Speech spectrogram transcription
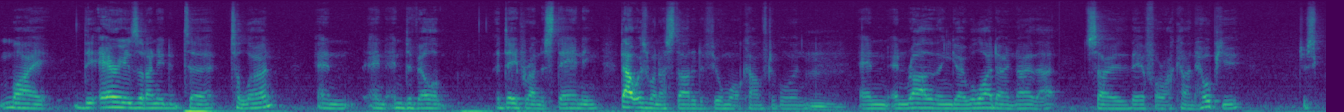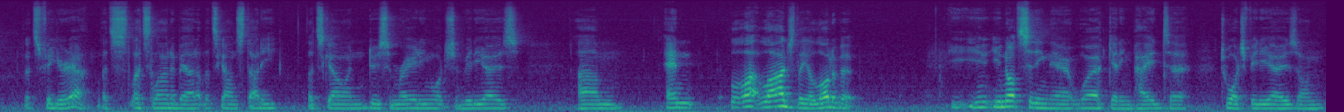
my the areas that I needed to to learn and and, and develop a deeper understanding, that was when I started to feel more comfortable and Mm. and and rather than go, well, I don't know that, so therefore I can't help you, just let's figure it out. Let's let's learn about it. Let's go and study. Let's go and do some reading, watch some videos, um, and la- largely a lot of it, you, you're not sitting there at work getting paid to to watch videos on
